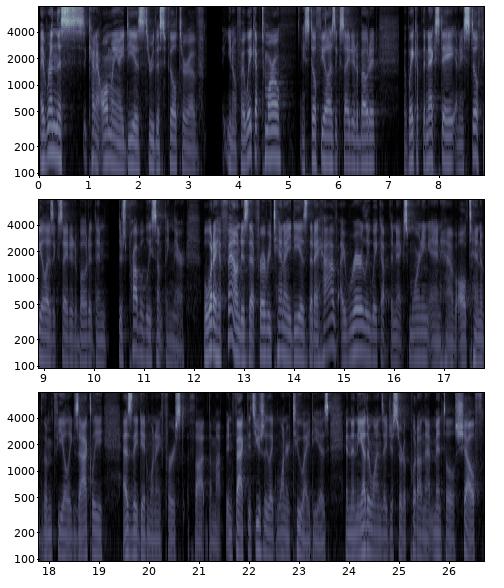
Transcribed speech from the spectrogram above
I run this kind of all my ideas through this filter of, you know, if I wake up tomorrow, I still feel as excited about it. I wake up the next day and I still feel as excited about it, then there's probably something there. But what I have found is that for every 10 ideas that I have, I rarely wake up the next morning and have all 10 of them feel exactly as they did when I first thought them up. In fact, it's usually like one or two ideas. And then the other ones I just sort of put on that mental shelf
